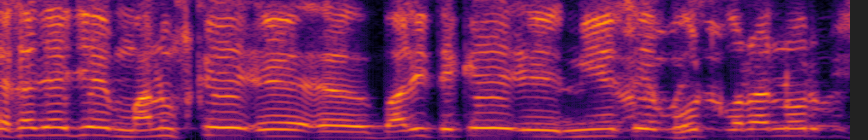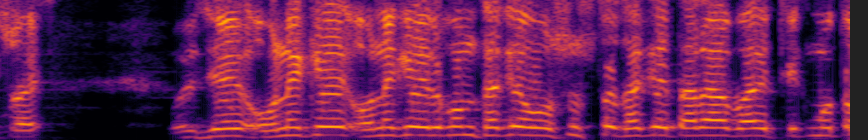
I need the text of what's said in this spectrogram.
দেখা যায় যে মানুষকে বাড়ি থেকে এ, নিয়ে এসে ভোট করানোর বিষয় যে অনেকে অনেকে এরকম থাকে অসুস্থ থাকে তারা ঠিক মতো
